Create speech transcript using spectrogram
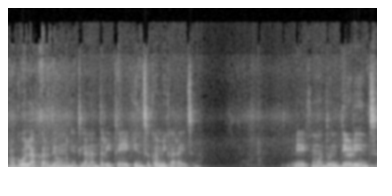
गोलाकार देऊन घेतल्यानंतर इथे एक इंच कमी करायचं. एकमधून दीड इंच.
